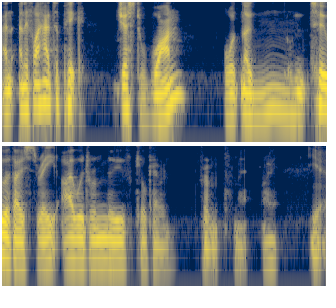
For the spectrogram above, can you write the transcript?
And and if I had to pick just one or no Mm. two of those three, I would remove Kilkerran from from it, right? Yeah.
